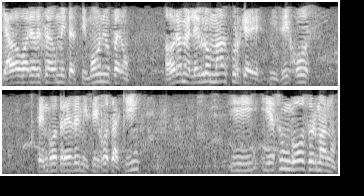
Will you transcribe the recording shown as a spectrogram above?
Ya varias veces dado mi testimonio, pero ahora me alegro más porque mis hijos, tengo tres de mis hijos aquí, y, y es un gozo, hermanos,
